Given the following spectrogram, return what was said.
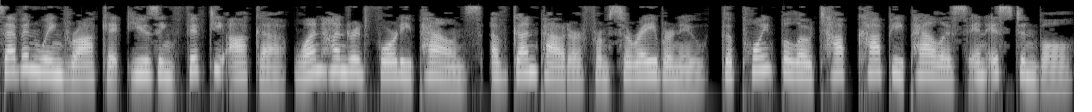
seven-winged rocket using 50 okka 140 pounds of gunpowder from Sarayburnu, the point below Topkapi Palace in Istanbul.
